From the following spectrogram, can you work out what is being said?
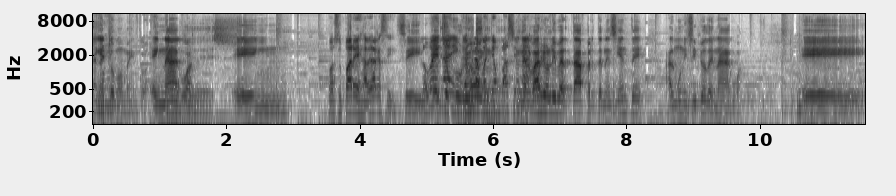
En estos momentos. En Nagua, Yes. en Por su pareja, ¿verdad que sí? Sí, Lo ven esto ahí, que es ocurrió una en, cuestión en pasional. el barrio Libertad, perteneciente al municipio de Nagua. Eh,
